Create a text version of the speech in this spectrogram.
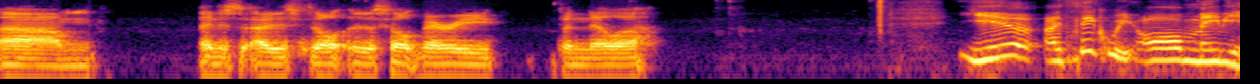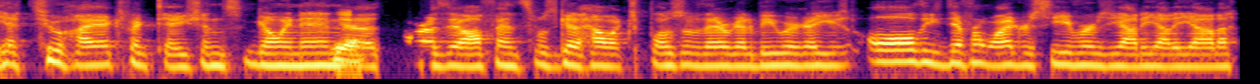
Um, I just I just felt it just felt very vanilla. Yeah, I think we all maybe had too high expectations going in Yeah. uh, as the offense was good, how explosive they were going to be. We are going to use all these different wide receivers, yada yada yada.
